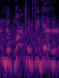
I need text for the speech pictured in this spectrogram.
get an apartment together.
